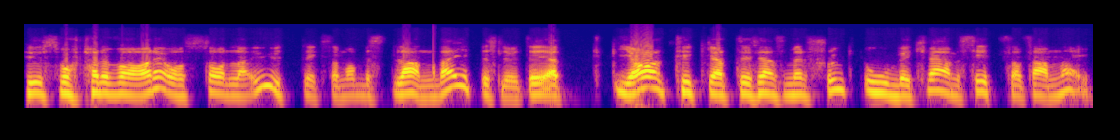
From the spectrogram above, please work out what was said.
hur svårt har det varit att sålla ut liksom och landa i ett beslut? Jag, jag tycker att det känns som en sjukt obekväm sits att hamna i.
